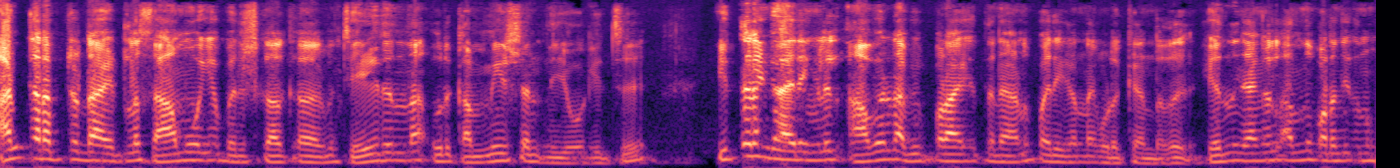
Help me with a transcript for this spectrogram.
അൺകറപ്റ്റഡ് ആയിട്ടുള്ള സാമൂഹിക പരിഷ്കർക്കാരും ചേരുന്ന ഒരു കമ്മീഷൻ നിയോഗിച്ച് ഇത്തരം കാര്യങ്ങളിൽ അവരുടെ അഭിപ്രായത്തിനാണ് പരിഗണന കൊടുക്കേണ്ടത് എന്ന് ഞങ്ങൾ അന്ന് പറഞ്ഞിരുന്നു.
